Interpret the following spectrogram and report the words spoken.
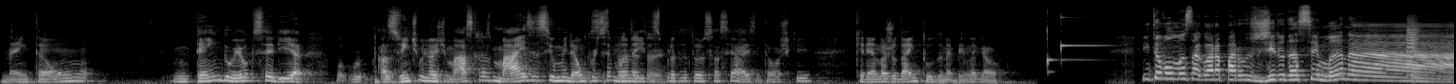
Né? Então, entendo eu que seria as 20 milhões de máscaras mais esse um milhão por semana aí protetor. dos protetores faciais. Então, acho que querendo ajudar em tudo, né? Bem legal. Então vamos agora para o giro da semana.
